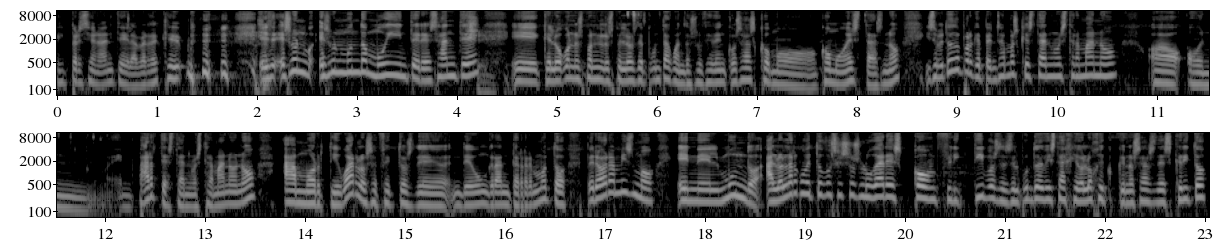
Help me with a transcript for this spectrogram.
Impresionante, la verdad es que es, un, es, un, mundo muy interesante eh, que luego nos pone los pelos de punta cuando suceden cosas como, como estas, ¿no? Y sobre todo porque pensamos que está en nuestra mano, o en, parte está en nuestra mano, ¿no? Amortiguar los efectos de, de, un gran terremoto. Pero ahora mismo en el mundo, a lo largo de todos esos lugares conflictivos desde el punto de vista geológico que nos has descrito,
